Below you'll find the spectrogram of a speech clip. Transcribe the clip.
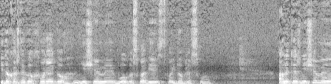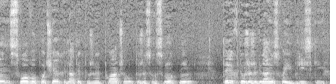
I do każdego chorego niesiemy błogosławieństwo i dobre słowo. Ale też niesiemy słowo pociechy dla tych, którzy płaczą, którzy są smutni, tych, którzy żegnają swoich bliskich,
